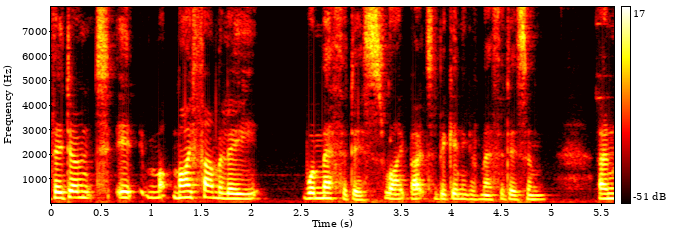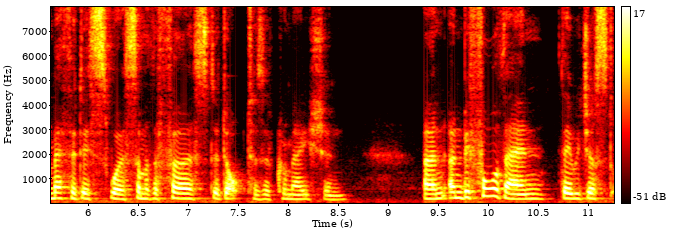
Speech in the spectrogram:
They don't it, my family were Methodists right back to the beginning of Methodism and Methodists were some of the first adopters of cremation. And and before then they were just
